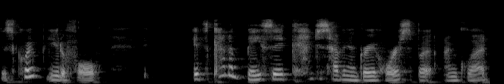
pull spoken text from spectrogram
is quite beautiful. It's kind of basic, just having a gray horse, but I'm glad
